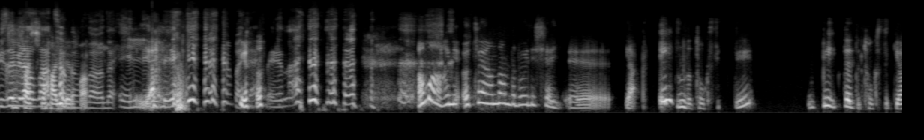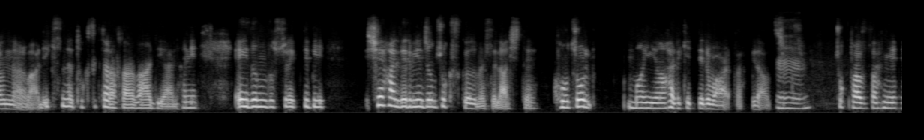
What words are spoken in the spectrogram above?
Bize Kısa biraz daha tanımla onu. Ellerini, bacaklarını. Ama hani öte yandan da böyle şey e, ya Aiden da toksikti. Birlikte de toksik yönler vardı. İkisinde de toksik taraflar vardı yani. Hani Aiden'ın da sürekli bir şey halleri benim canımı çok sıkıyordu mesela işte. Kontrol manyağı hareketleri vardı birazcık. Hmm. Çok fazla hani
